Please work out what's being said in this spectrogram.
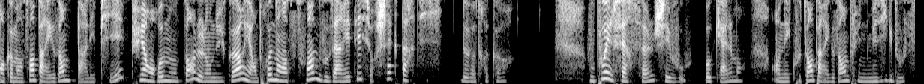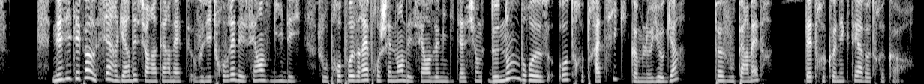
en commençant par exemple par les pieds, puis en remontant le long du corps et en prenant soin de vous arrêter sur chaque partie de votre corps. Vous pouvez le faire seul, chez vous, au calme, en écoutant par exemple une musique douce. N'hésitez pas aussi à regarder sur Internet, vous y trouverez des séances guidées. Je vous proposerai prochainement des séances de méditation. De nombreuses autres pratiques, comme le yoga, peuvent vous permettre d'être connecté à votre corps.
